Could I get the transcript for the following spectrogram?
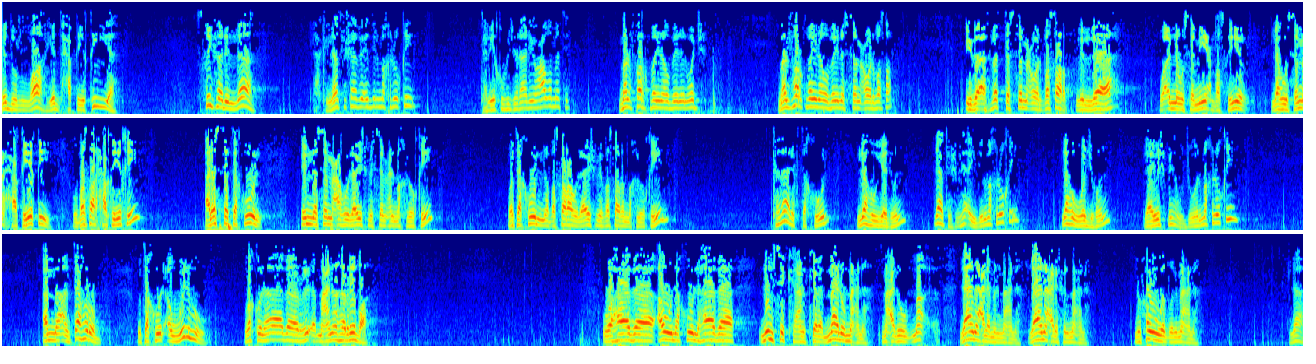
يد الله يد حقيقية صفة لله لكن لا تشابه أيدي المخلوقين تليق بجلاله وعظمته. ما الفرق بينه وبين الوجه؟ ما الفرق بينه وبين السمع والبصر؟ إذا أثبتت السمع والبصر لله وأنه سميع بصير له سمع حقيقي وبصر حقيقي ألست تقول إن سمعه لا يشبه سمع المخلوقين؟ وتقول إن بصره لا يشبه بصر المخلوقين؟ كذلك تقول له يد لا تشبه أيدي المخلوقين له وجه لا يشبه وجوه المخلوقين. أما أن تهرب وتقول أوله وقل هذا معناها الرضا. وهذا أو نقول هذا نمسك عن الكلام ما له معنى معلوم ما لا نعلم المعنى لا نعرف المعنى. نفوض المعنى. لا.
